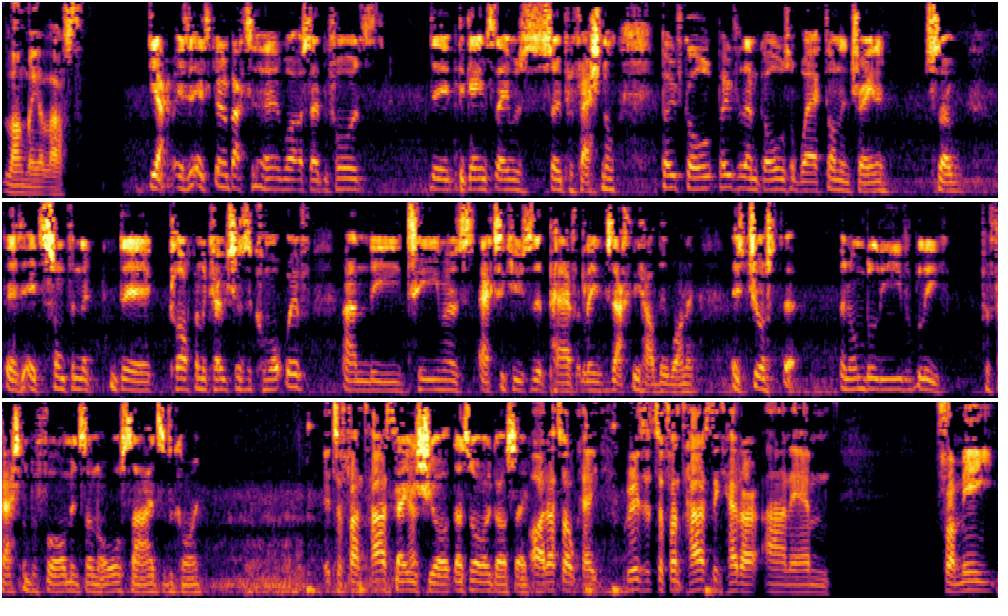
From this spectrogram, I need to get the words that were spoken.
long may it last. Yeah, it's, going back to what I said before. It's, the the game today was so professional. Both goal, both of them goals are worked on in training. So it's something that the Klopp and the coaches have come up with, and the team has executed it perfectly, exactly how they want it. It's just a, an unbelievably professional performance on all sides of the coin. It's a fantastic. Very short. That's all I gotta say. Oh, that's okay. Grizz, it's a fantastic header and, um, for me,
